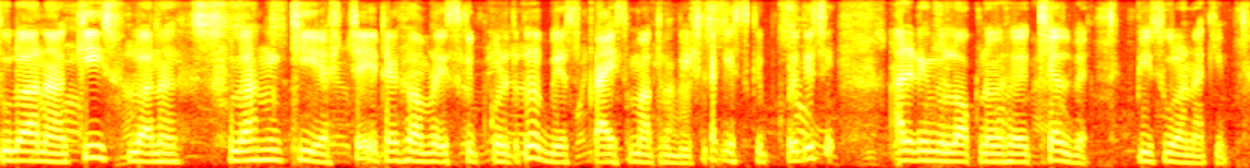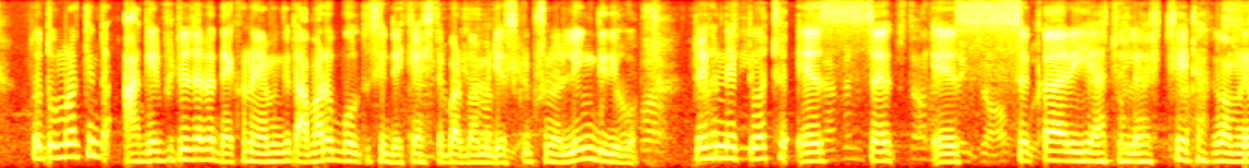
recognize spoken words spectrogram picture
সুলানা কি সুলানা সুলান কি আসছে এটাকে আমরা স্কিপ করে দেবো। বেস্ট প্রাইস মাত্র বিশ লাখ স্কিপ করে দিয়েছি। আর এটা কিন্তু লখনৌয়ের হয়ে খেলবে পি সুলানা কি। তো তোমরা কিন্তু আগের ভিডিও যারা দেখো না আমি কিন্তু আবারও বলতেছি, দেখে আসতে পারব, আমি ডিসক্রিপশনে লিঙ্ক দিয়ে দিব। তো এখানে দেখতে পাচ্ছ, এস এস সেকারিয়া চলে আসছে এটাকে আমরা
